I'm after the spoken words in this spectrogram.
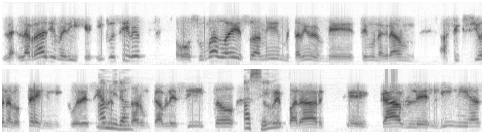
la, la radio me dije, inclusive o sumado a eso, a mí también me, tengo una gran afición a lo técnico, es decir, ah, un cablecito, ah, reparar eh, cables, líneas,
